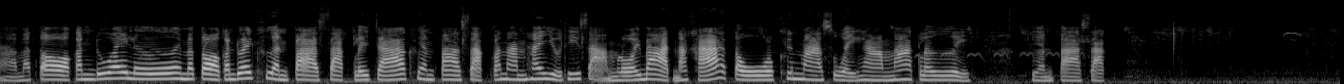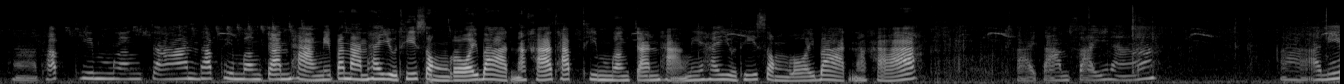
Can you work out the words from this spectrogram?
่ามาต่อกันด้วยเลย มาต่อกันด้วยเขื่อนป่าสักเลยจ้าเขื่อนป่าสักป้านันให้อยู่ที่300บาทนะคะ โตขึ้นมาสวยงามมากเลยเขื่อนป่าสักทับทิมเมืองจันทับทิมเมืองจันถางนี้ป้านันให้อยู่ที่ 200 บาทนะคะ ทับทิมเมืองจันถางนี้ให้อยู่ที่ 200 บาทนะคะ ขายตามไซส์นะ อันนี้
